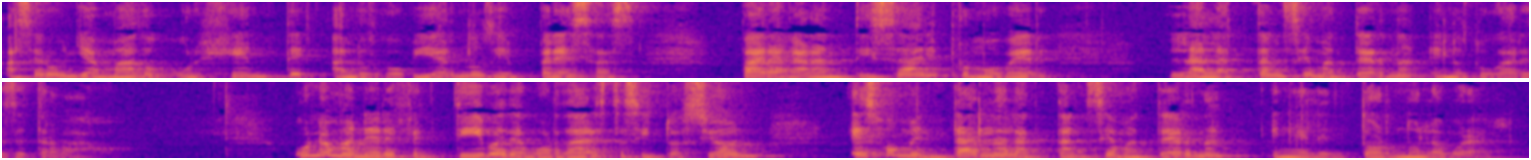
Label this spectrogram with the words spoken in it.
a hacer un llamado urgente a los gobiernos y empresas para garantizar y promover la lactancia materna en los lugares de trabajo. Una manera efectiva de abordar esta situación es fomentar la lactancia materna en el entorno laboral.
